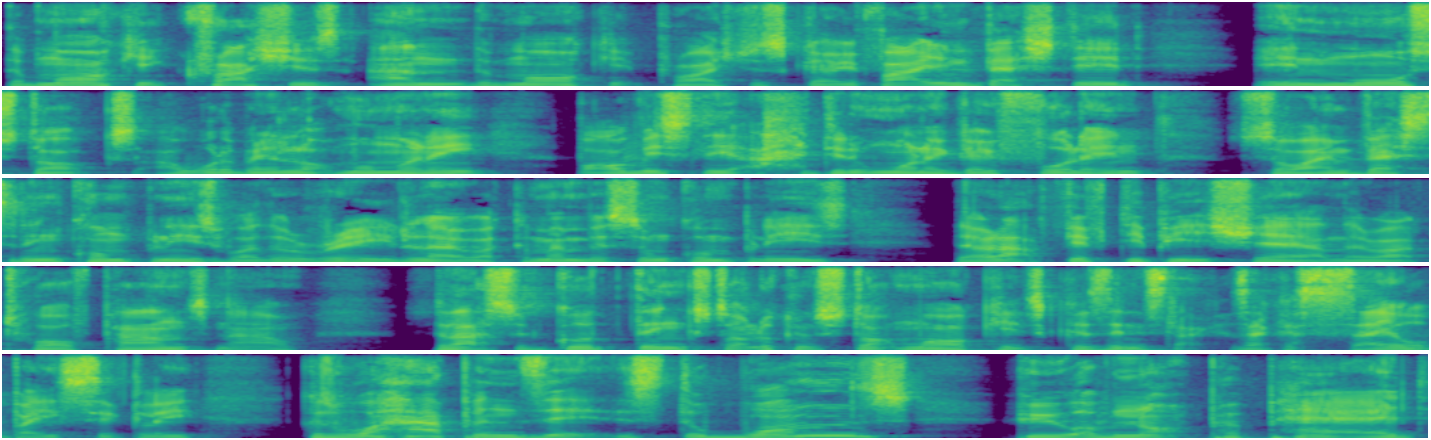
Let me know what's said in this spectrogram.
the market crashes and the market price just go. If I invested in more stocks, I would have been a lot more money. But obviously, I didn't want to go full in. So I invested in companies where they were really low. I can remember some companies, they're at 50p a share and they're at 12 pounds now. So that's a good thing. Start looking at stock markets because then it's like it's like a sale basically. Because what happens is the ones who have not prepared,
